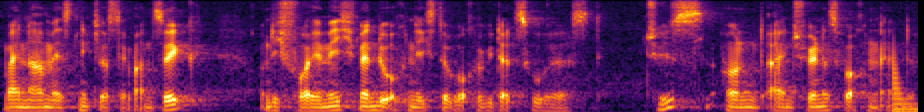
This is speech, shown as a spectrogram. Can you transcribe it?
Mein Name ist Niklas Ewanzig und ich freue mich, wenn du auch nächste Woche wieder zuhörst. Tschüss und ein schönes Wochenende.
